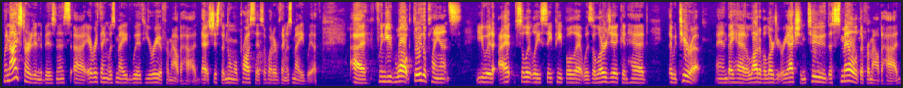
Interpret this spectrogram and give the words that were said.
when I started in the business, uh, everything was made with urea formaldehyde. That's just the normal process of what everything was made with. Uh, when you'd walk through the plants, you would absolutely see people that was allergic and had they would tear up and they had a lot of allergic reaction to the smell of the formaldehyde.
